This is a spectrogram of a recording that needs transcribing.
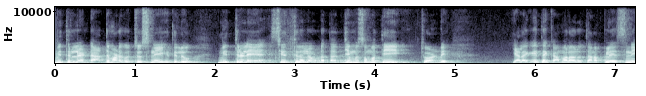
మిత్రులు అంటే అర్థం అడగవచ్చు స్నేహితులు. మిత్రులే శత్రువులు ఒకటి తద్యము సుమతి. చూడండి. ఎలాగైతే కమలాలు తన ప్లేస్ని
